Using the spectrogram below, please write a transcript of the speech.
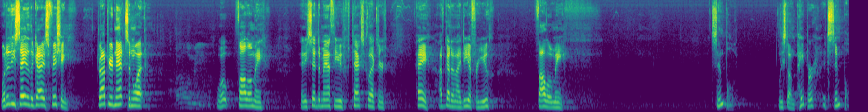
What did he say to the guys fishing? Drop your nets and what? Follow me. Well, follow me. And he said to Matthew, tax collector, Hey, I've got an idea for you. Follow me. Simple. At least on paper, it's simple.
